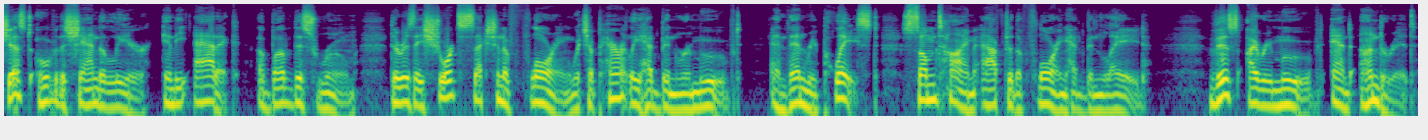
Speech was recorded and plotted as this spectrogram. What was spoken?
Just over the chandelier, in the attic above this room, there is a short section of flooring which apparently had been removed and then replaced some time after the flooring had been laid. This I removed, and under it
